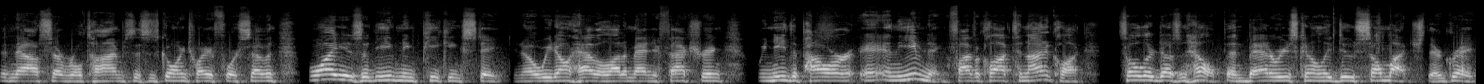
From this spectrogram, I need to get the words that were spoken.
said now several times, this is going 24 7. Hawaii is an evening peaking state. You know, we don't have a lot of manufacturing. We need the power in the evening, 5 o'clock to 9 o'clock. Solar doesn't help, and batteries can only do so much. They're great.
